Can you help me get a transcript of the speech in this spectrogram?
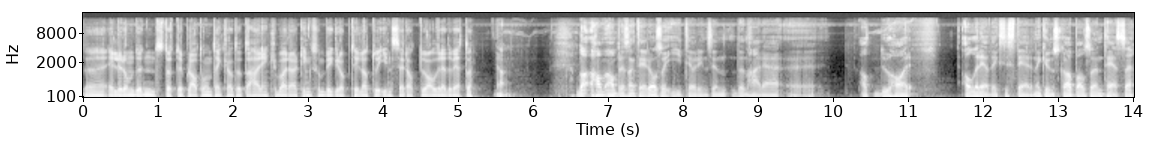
eh, eller om du støtter Platon og tenker at dette her egentlig bare er ting som bygger opp til at du innser at du allerede vet det. Ja. Da, han, han presenterer jo også i teorien sin den her eh, at du har allerede eksisterende kunnskap, altså en tese,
